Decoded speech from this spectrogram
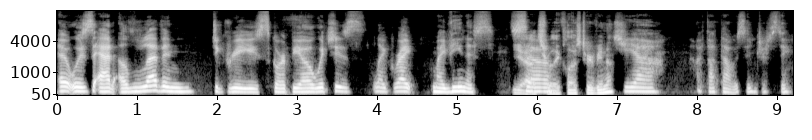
it was at 11 degrees Scorpio, which is like right my Venus. Yeah, it's really close to your Venus. yeah. I thought that was interesting.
